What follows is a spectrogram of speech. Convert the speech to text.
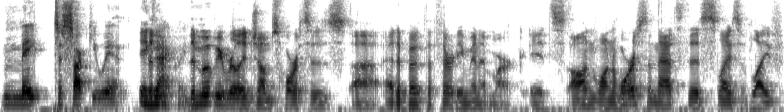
make to suck you in. The- Exactly. The, movie really jumps horses uh, at about the 30 minute mark. It's on one horse, and that's this slice of life.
